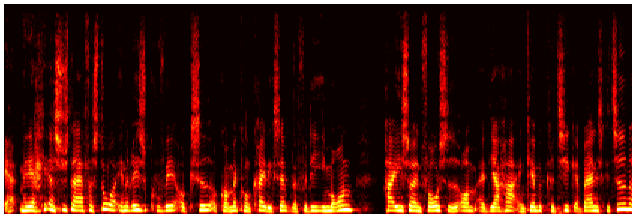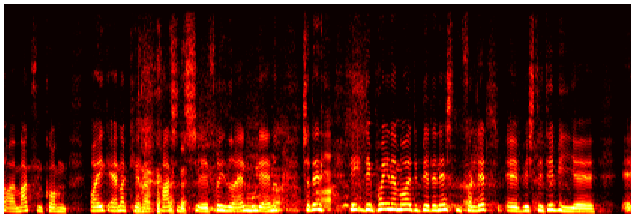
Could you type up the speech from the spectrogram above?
Ja, men jeg, jeg synes, der er for stor en risiko ved at sidde og komme med konkrete eksempler, fordi i morgen har I så en forside om, at jeg har en kæmpe kritik af Berlingske Tidene og er magtfuldkommen, og ikke anerkender pressens øh, frihed og alt muligt andet. Så det, det, det er på en eller anden måde, det bliver det næsten for let, øh, hvis det er det, vi... Øh, øh,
